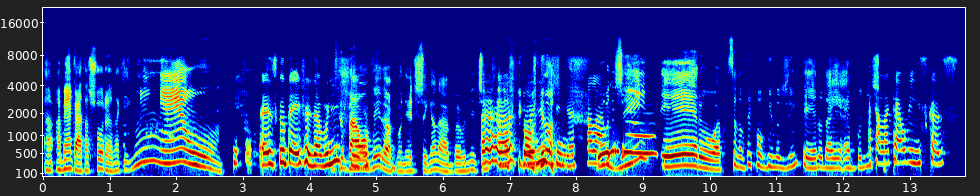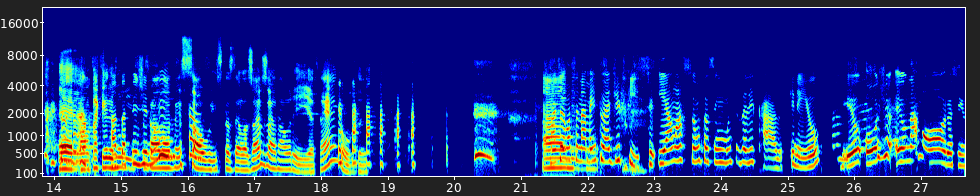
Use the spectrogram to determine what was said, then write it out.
a, a, minha gata chorando aqui. Minhão! Eu escutei, Xandé, tá bonitinha. Você tá ouvindo? Bonitinha, né? Bonitinha, uhum, você não fica ouvindo o dia inteiro. É porque você não fica ouvindo o dia inteiro, daí é bonitinho. Aquela que é o Whiskas. É, ela tá querendo ela tá Whiskas, ela vai ver só o Whiskas dela já já na orelha, né, Golda? Mas relacionamento é difícil e é um assunto assim muito delicado, porque nem eu, eu hoje eu namoro assim,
